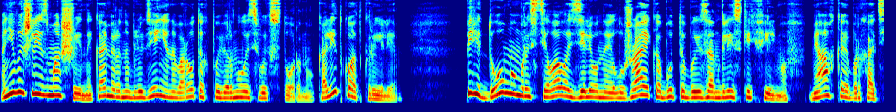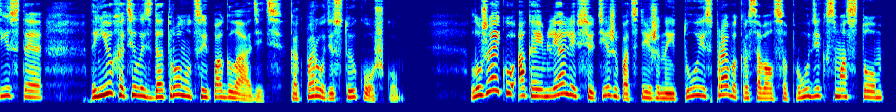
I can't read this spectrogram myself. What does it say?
Они вышли из машины, камера наблюдения на воротах повернулась в их сторону. Калитку открыли. Перед домом расстилалась зеленая лужайка, будто бы из английских фильмов. Мягкая, бархатистая. До нее хотелось дотронуться и погладить, как породистую кошку. Лужайку окаймляли все те же подстриженные туи, справа красовался прудик с мостом,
